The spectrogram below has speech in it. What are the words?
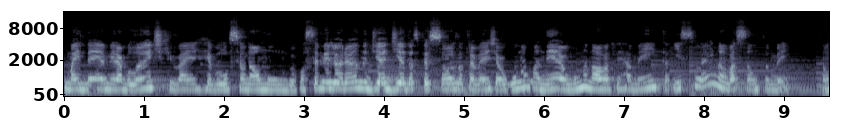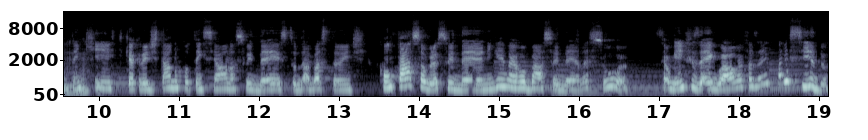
uma ideia mirabolante que vai revolucionar o mundo. Você melhorando o dia a dia das pessoas através de alguma maneira, alguma nova ferramenta, isso é inovação também. Então uhum. tem que, que acreditar no potencial, na sua ideia, estudar bastante. Contar sobre a sua ideia, ninguém vai roubar a sua ideia, ela é sua. Se alguém fizer igual, vai fazer parecido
